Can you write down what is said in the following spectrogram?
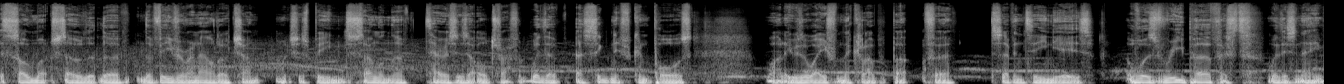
so much so that the, the Viva Ronaldo chant, which has been sung on the terraces at Old Trafford with a, a significant pause while he was away from the club, but for 17 years, was repurposed with his name,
